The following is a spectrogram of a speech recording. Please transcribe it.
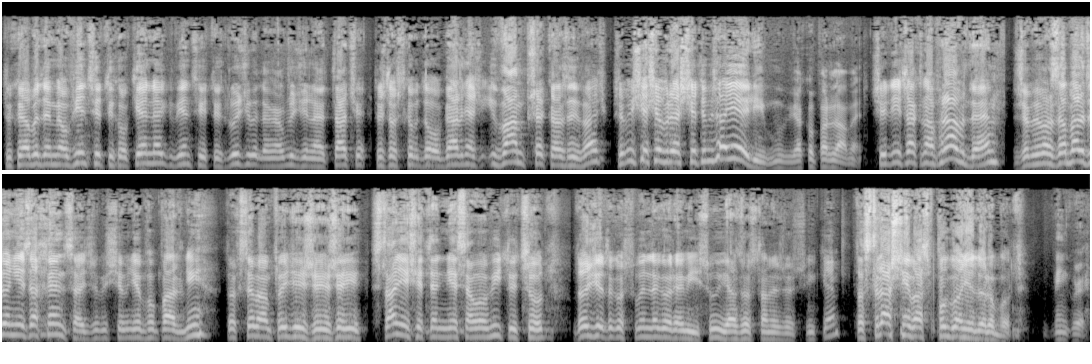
Tylko ja będę miał więcej tych okienek, więcej tych ludzi, będę miał ludzi na etacie, którzy to wszystko będą ogarniać i wam przekazywać, żebyście się wreszcie tym zajęli, mówię, jako parlament. Czyli tak naprawdę, żeby was za bardzo nie zachęcać, żebyście mnie poparli, to chcę wam powiedzieć, że jeżeli stanie się ten niesamowity cud, dojdzie do tego słynnego remisu ja zostanę rzecznikiem, to strasznie was pogonię do roboty. Dziękuję.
